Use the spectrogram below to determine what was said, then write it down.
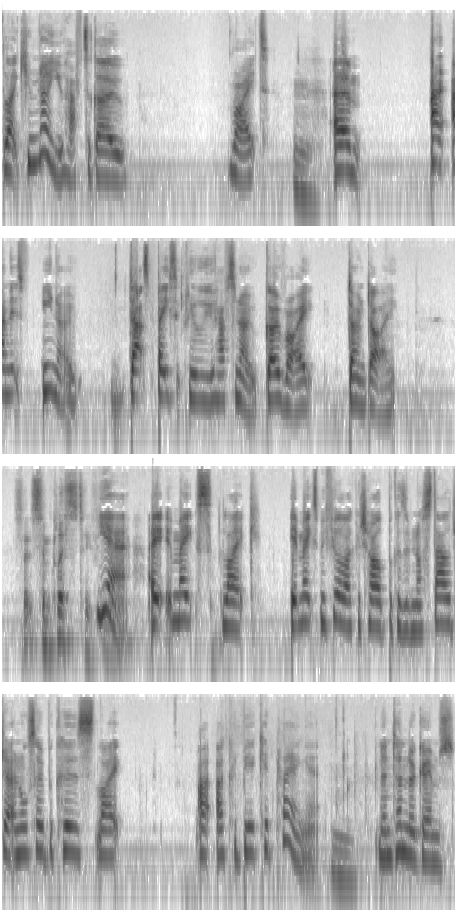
like you know, you have to go right. Um, and, and it's you know that's basically all you have to know. Go right. Don't die. So it's simplicity for Yeah, it, it makes like it makes me feel like a child because of nostalgia, and also because like I, I could be a kid playing it. Nintendo games,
